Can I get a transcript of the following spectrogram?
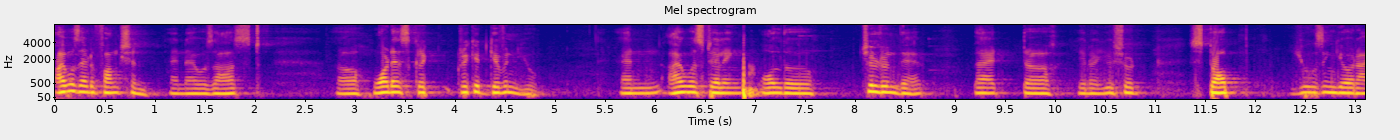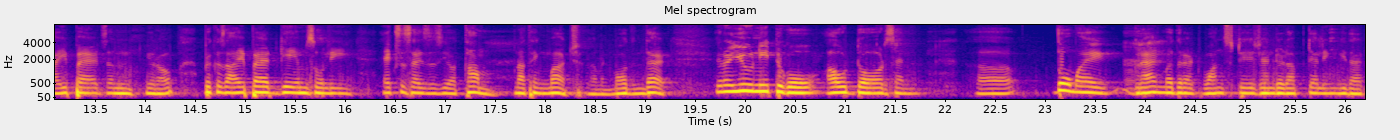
I was at a function and I was asked, uh, What has cric- cricket given you? And I was telling all the children there that, uh, you know, you should stop using your iPads and, you know, because iPad games only exercises your thumb, nothing much. I mean, more than that. You know, you need to go outdoors and, uh, though my grandmother at one stage ended up telling me that,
